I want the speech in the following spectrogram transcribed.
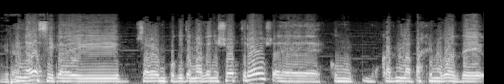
Y nada, si queréis saber un poquito más de nosotros, eh, buscarnos en la página web de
